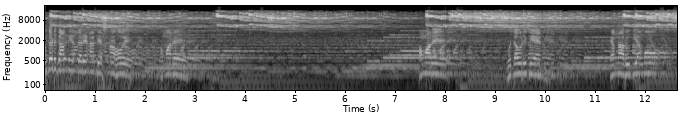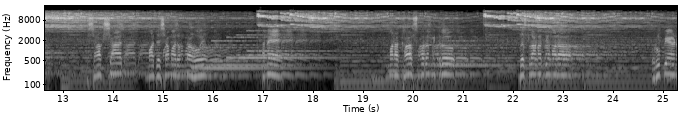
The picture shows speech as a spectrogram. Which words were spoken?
ઉદડ ગામની અંદર એના બેસના હોય, અમારે અમારે ગોદાવરી બેન, એમના રુદિયામાં સાક્ષાતમાં દશામાં રમતા હોય. અને મારા ખાસ પરમ મિત્ર દસલાણાથી અમારા રૂપેણ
